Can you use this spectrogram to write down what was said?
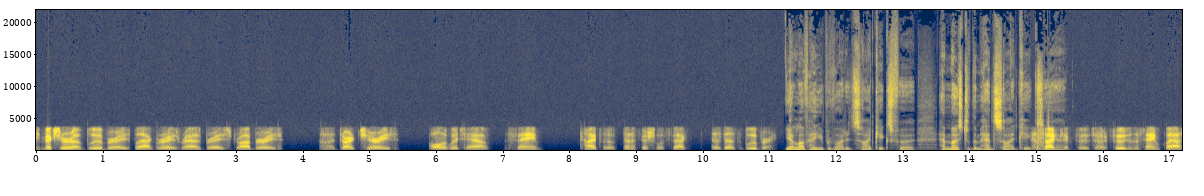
a mixture of blueberries, blackberries, raspberries, strawberries, uh, dark cherries, all of which have the same type of beneficial effect as does the blueberry. Yeah, I love how you provided sidekicks for how most of them had sidekicks. And sidekick yeah. foods, uh, foods in the same class,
